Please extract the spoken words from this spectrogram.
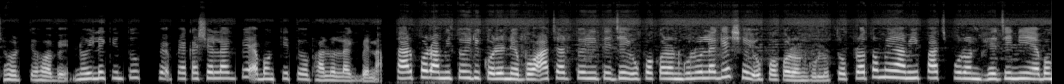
ঝরতে হবে। নইলে কিন্তু প্যাকাশে লাগবে এবং খেতেও ভালো লাগবে না। তারপর আমি তৈরি করে নেব আচার তৈরিতে যে উপকরণগুলো লাগে সেই উপকরণগুলো। তো প্রথমে আমি পাঁচ ফোড়ন ভেজে নিয়ে এবং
